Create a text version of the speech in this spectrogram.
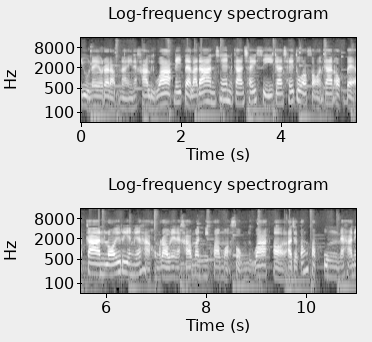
อยู่ในระดับไหนนะคะ หรือว่าในแต่ละด้าน เช่น การใช้สีการใช้ตัวอักษรการออกแบบการร้อยเรียงเนื้อหาของเราเนี่ยนะคะ มันมีความเหมาะสมหรือว่าอาจจะต้องปรับปรุงนะคะใน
